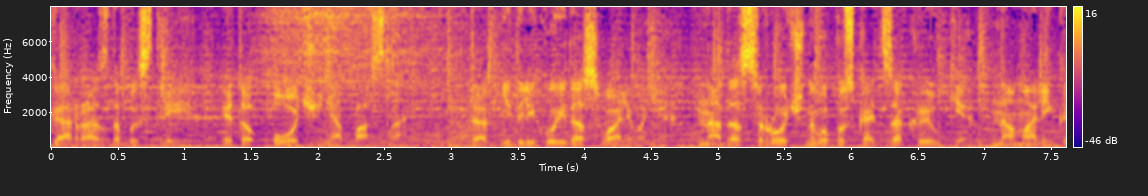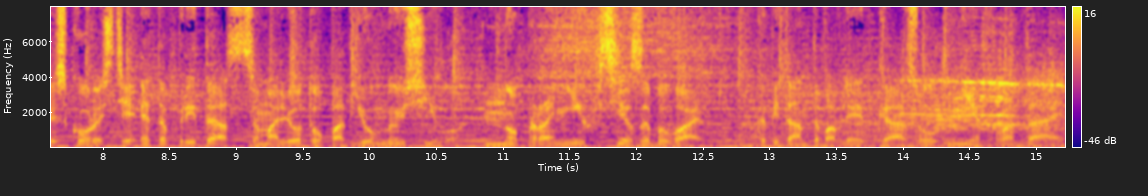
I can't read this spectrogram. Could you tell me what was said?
гораздо быстрее. Это очень опасно. Так недалеко и до сваливания. Надо срочно выпускать закрылки. На маленькой скорости это придаст самолету подъемную силу. Но про них все забывают. Капитан добавляет газу «не хватает».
